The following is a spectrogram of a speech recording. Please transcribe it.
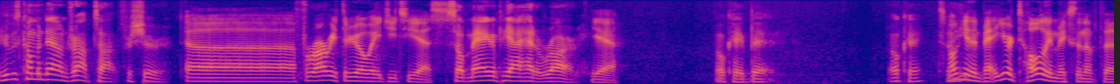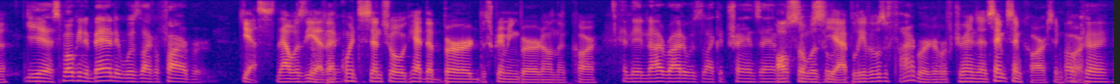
He was coming down drop top for sure. Uh, Ferrari 308 GTS. So Magnum PI had a Rari. Yeah. Okay, bet. Okay. So Smoking he- the Bandit. You're totally mixing up the. yeah, Smokey and the Bandit was like a Firebird. Yes, that was yeah. Okay. That quintessential. He had the bird, the screaming bird on the car. And then Knight Rider was like a Trans Am. Also was sort. yeah, I believe it was a Firebird or a Trans Am. Same same car, same car. Okay.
